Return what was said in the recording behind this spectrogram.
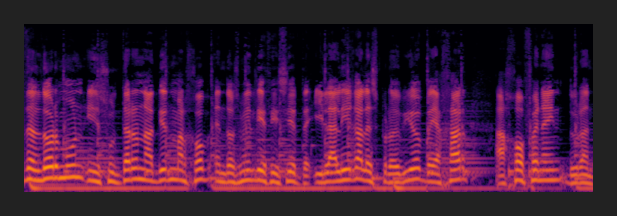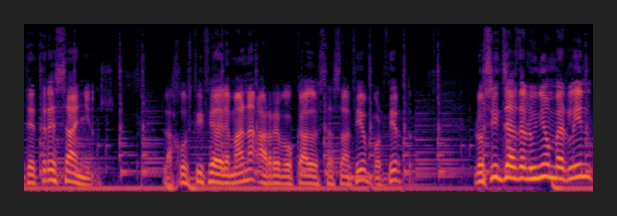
del Dortmund insultaron a Dietmar Hopp en 2017 y la liga les prohibió viajar a Hoffenheim durante tres años. La justicia alemana ha revocado esta sanción, por cierto. Los hinchas del Unión Berlín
